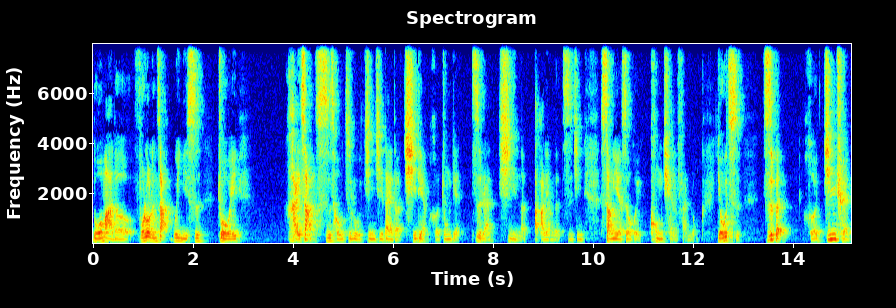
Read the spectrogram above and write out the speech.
罗马的佛罗伦萨、威尼斯作为海上丝绸之路经济带的起点和终点，自然吸引了大量的资金，商业社会空前繁荣。由此，资本和金权，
